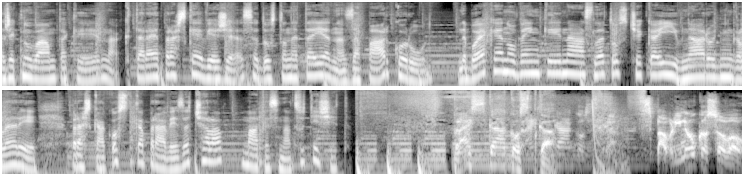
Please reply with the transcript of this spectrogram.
Řeknu vám taky, na které pražské věže se dostanete jen za pár korun nebo jaké novinky nás letos čekají v Národní galerii. Pražská kostka právě začala, máte se na co těšit. Pražská kostka s Pavlínou Kosovou.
